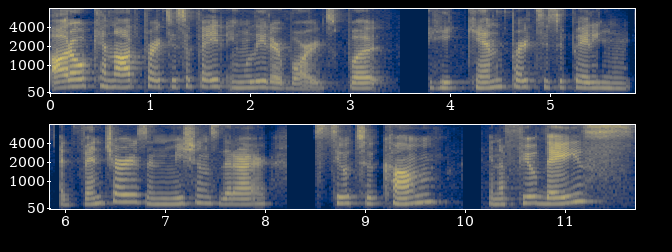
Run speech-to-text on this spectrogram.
Otto cannot participate in leaderboards, but he can participate in adventures and missions that are still to come in a few days.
